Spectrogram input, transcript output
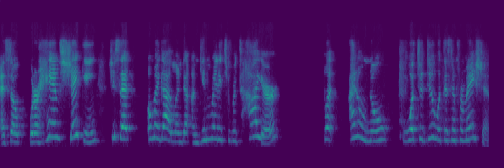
And so, with her hands shaking, she said, Oh my God, Lynda, I'm getting ready to retire, but I don't know what to do with this information.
